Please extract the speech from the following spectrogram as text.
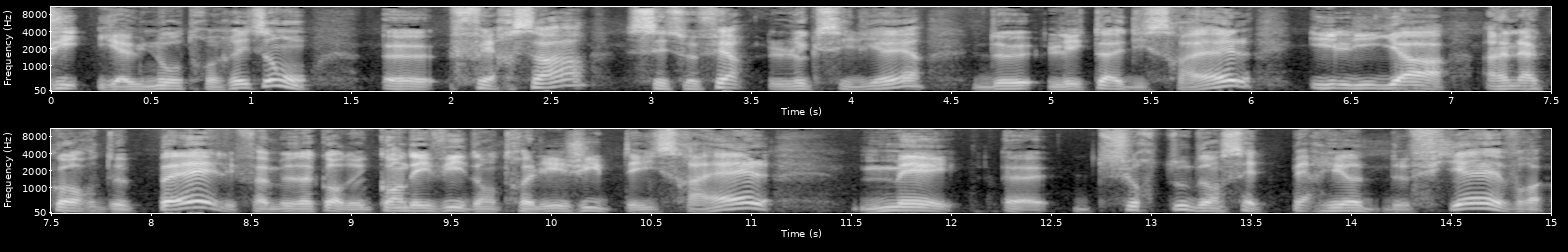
Puis il y a une autre raison. Euh, faire ça, c'est se faire l'auxiliaire de l'État d'Israël. Il y a un accord de paix, les fameux accords de Camp David entre l'Égypte et Israël, mais euh, surtout dans cette période de fièvre,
